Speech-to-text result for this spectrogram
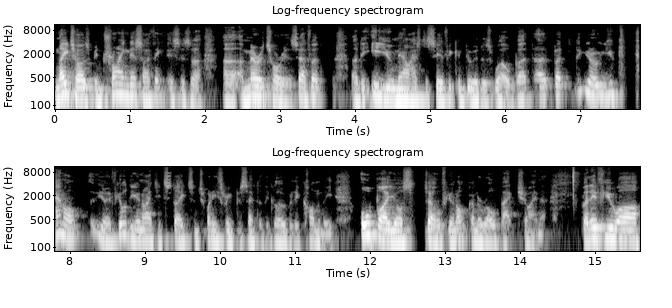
NATO has been trying this. I think this is a, a meritorious effort. The EU now has to see if it can do it as well. But, but you know, you cannot, you know, if you're the United States and 23% of the global economy, all by yourself, you're not going to roll back China. But if you are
